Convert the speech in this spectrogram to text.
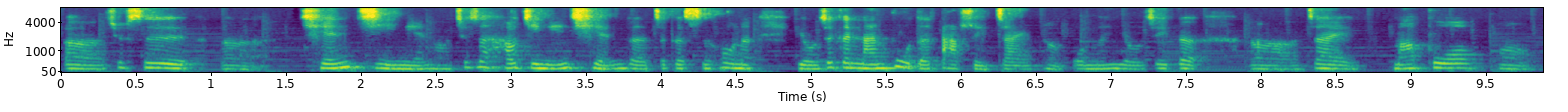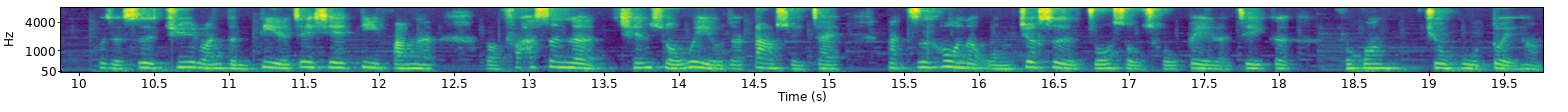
呃就是呃前几年啊，就是好几年前的这个时候呢，有这个南部的大水灾哈，我们有这个呃在麻坡哦。或者是居銮等地的这些地方呢，呃，发生了前所未有的大水灾。那之后呢，我们就是着手筹备了这个佛光救护队哈。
